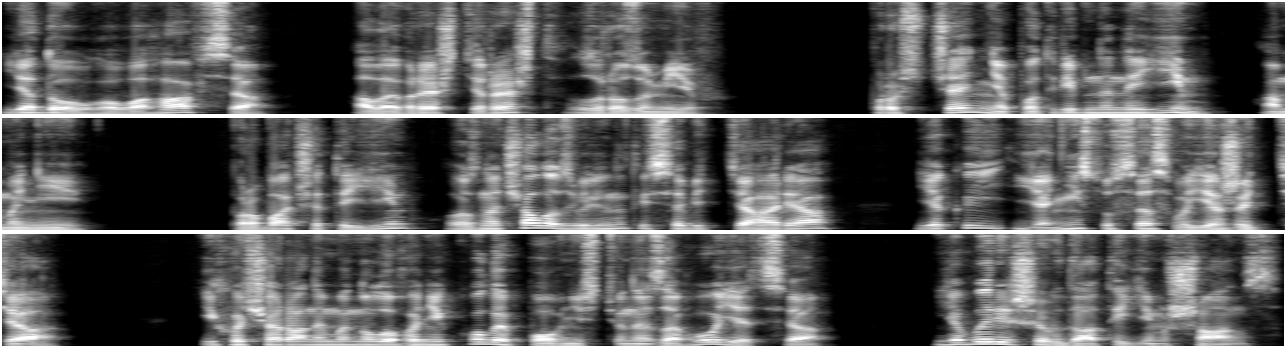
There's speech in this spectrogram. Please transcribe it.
Я довго вагався, але врешті-решт зрозумів прощення потрібне не їм, а мені. Пробачити їм означало звільнитися від тягаря, який я ніс усе своє життя. І хоча рани минулого ніколи повністю не загояться, я вирішив дати їм шанс.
